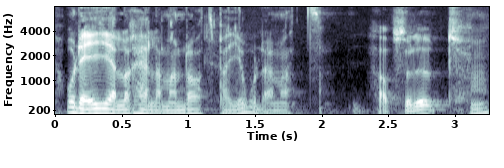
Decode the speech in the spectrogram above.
Och det gäller hela mandatperioden? Att... Absolut. Mm.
